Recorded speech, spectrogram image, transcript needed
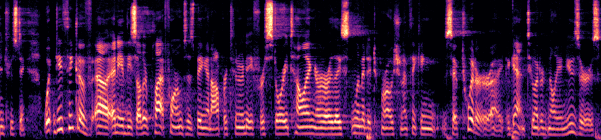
Interesting. What do you think of uh, any of these other platforms as being an opportunity for storytelling, or are they limited to promotion? I'm thinking, say, of Twitter. Uh, again, 200 million users.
